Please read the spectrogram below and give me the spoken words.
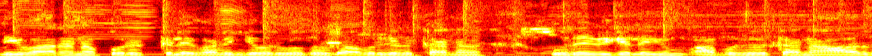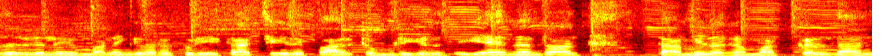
நிவாரணப் பொருட்களை வழங்கி வருவதோடு அவர்களுக்கான உதவிகளையும் அவர்களுக்கான ஆறுதல்களையும் வழங்கி வரக்கூடிய காட்சிகளை பார்க்க முடிகிறது. ஏனென்றால் தமிழக மக்கள் தான்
